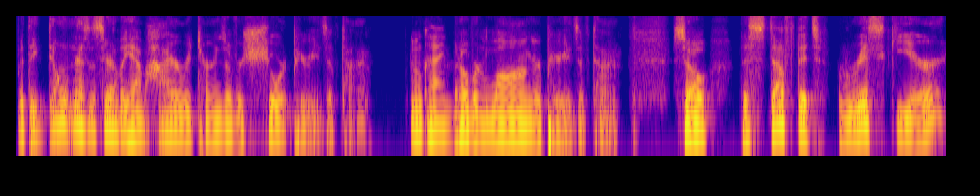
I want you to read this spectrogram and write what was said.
but they don't necessarily have higher returns over short periods of time, Okay. but over longer periods of time. So the stuff that's riskier,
